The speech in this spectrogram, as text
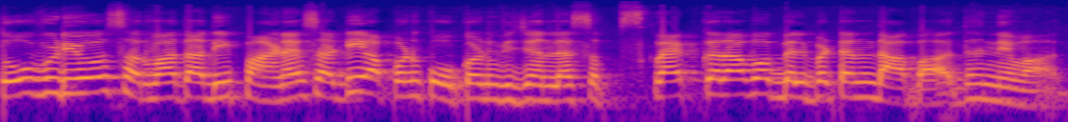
तो व्हिडिओ सर्वात आधी पाहण्यासाठी आपण कोकण विजनला सबस्क्राईब करा व बेल बटन दाबा. धन्यवाद.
